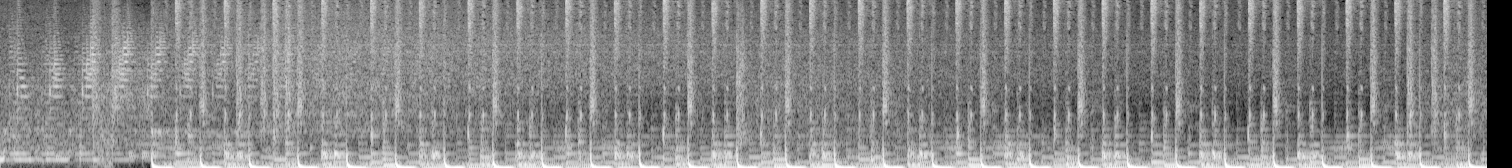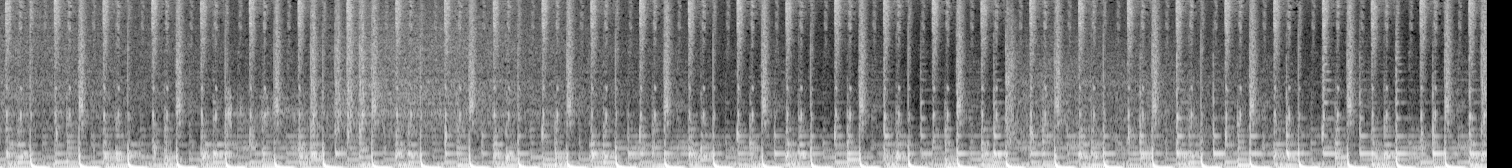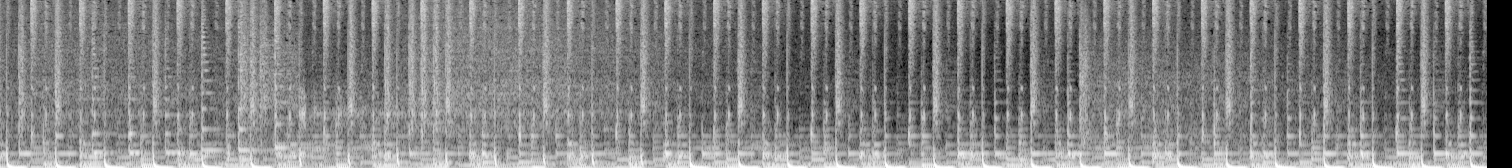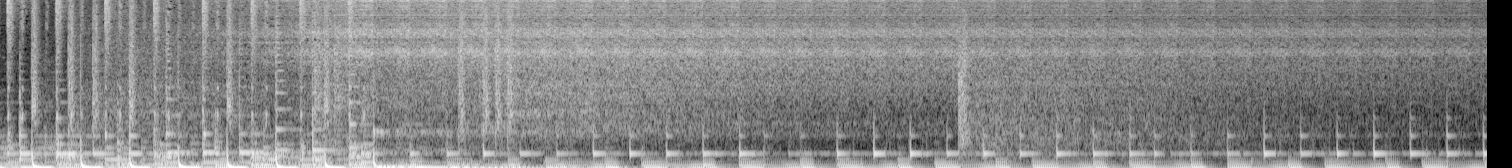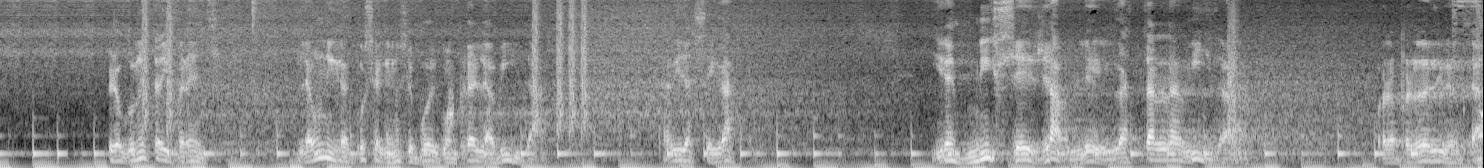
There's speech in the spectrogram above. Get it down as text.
Cosa que no se puede comprar la vida. La vida se gasta. Y es miserable gastar la vida para perder libertad.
